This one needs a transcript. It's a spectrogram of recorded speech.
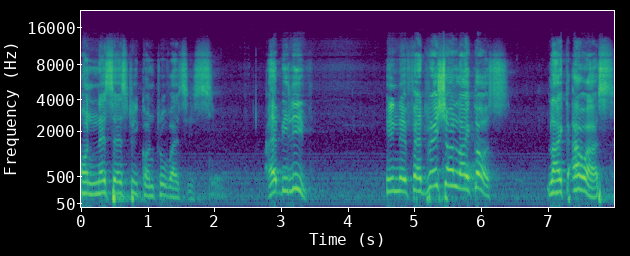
unnecessary controversies. I believe in a federation like us, like ours,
